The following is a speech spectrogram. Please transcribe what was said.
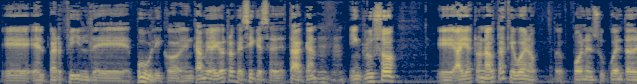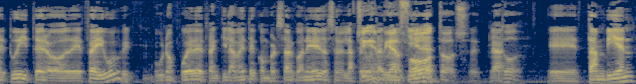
el perfil de público. En cambio hay otros que sí que se destacan. Incluso eh, hay astronautas que, bueno, ponen su cuenta de Twitter o de Facebook y uno puede tranquilamente conversar con ellos, hacerles las preguntas enviar fotos, eh, todo. Eh, también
